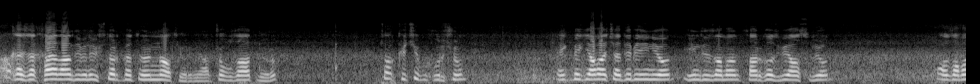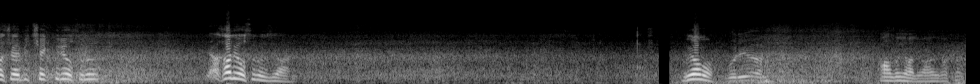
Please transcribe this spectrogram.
Arkadaşlar. Kayaların dibine 3-4 metre önüne atıyorum ya. Çok uzatmıyorum. Çok küçük bir kurşun. Ekmek yavaşça dibe iniyor. İndiği zaman sarkoz bir asılıyor. O zaman şöyle bir çektiriyorsunuz. Yakalıyorsunuz yani. Vuruyor mu? Vuruyor. Aldı galiba hadi bakalım.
